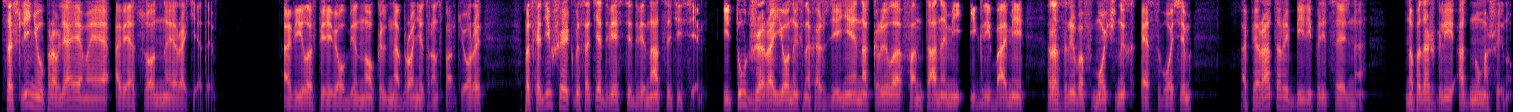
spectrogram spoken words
сошли неуправляемые авиационные ракеты. Авилов перевел бинокль на бронетранспортеры, подходившие к высоте 212,7. И тут же район их нахождения накрыло фонтанами и грибами разрывов мощных С-8. Операторы били прицельно, но подожгли одну машину.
